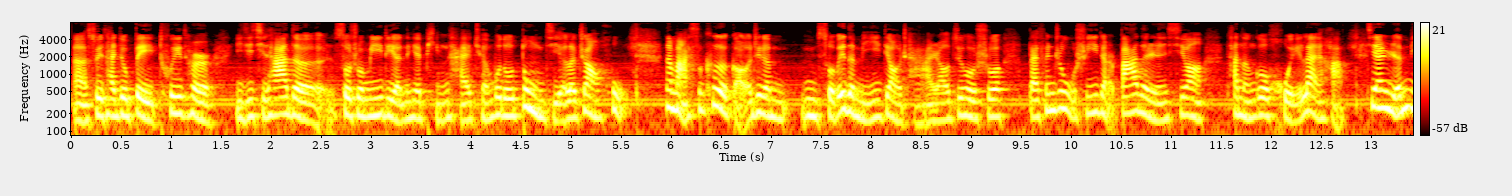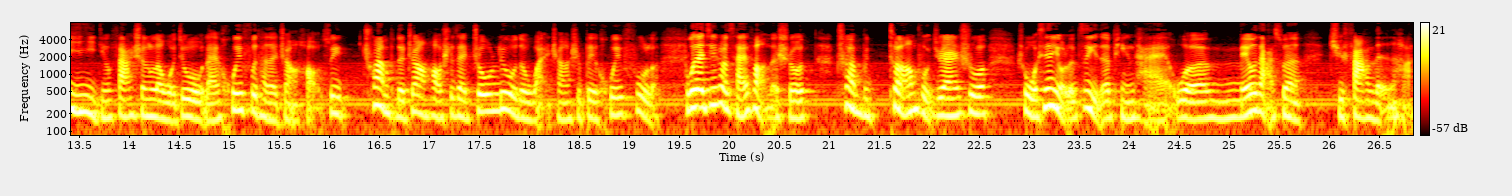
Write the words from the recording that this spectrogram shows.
啊，所以他就被 Twitter 以及其他的 social media 那些平台全部都冻结了账户。那马斯克搞了这个所谓的民意调查，然后最后说百分之五十一点八的人希望他能够回来哈。既然人民已经发声了，我就来恢复他的账号。所以，Trump 的账号是在周六的晚上是被恢复了。不过，在接受采访的时候，Trump 特朗普居然说：“说我现在有了自己的平台，我没有打算去发文哈。”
